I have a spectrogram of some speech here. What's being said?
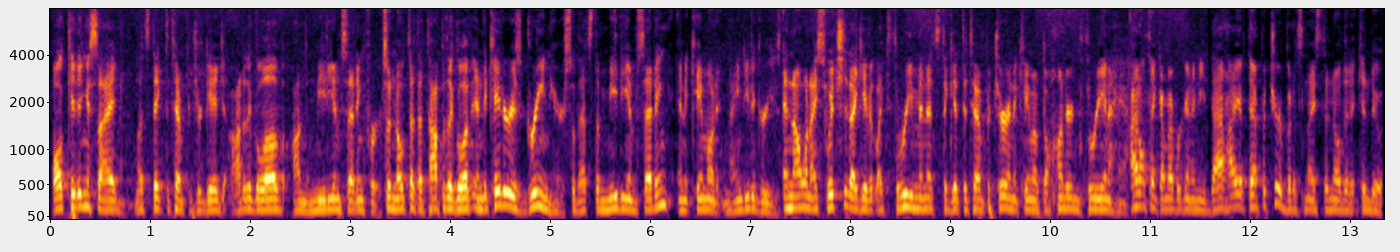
all kidding aside, let's take the temperature gauge out of the glove on the medium setting first. So note that the top of the glove indicator is green here. So that's the medium setting and it came out at 90 degrees. And now when I switched it, I gave it like three minutes to get the temperature and it came up to 103 and a half. I don't think I'm ever gonna need that high of temperature, but it's nice to know that it can do it.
